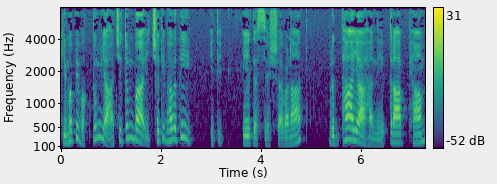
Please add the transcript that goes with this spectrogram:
किमपि वक्तुं याचितुं वा इच्छति भवती? इति एतस्य श्रवणात् वृद्धायाः नेत्राभ्याम्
